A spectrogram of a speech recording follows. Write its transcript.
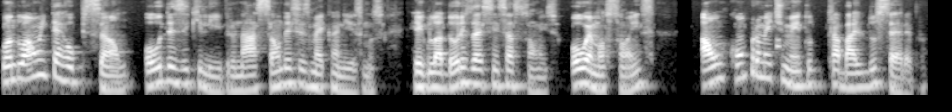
Quando há uma interrupção ou desequilíbrio na ação desses mecanismos reguladores das sensações ou emoções, há um comprometimento do trabalho do cérebro.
